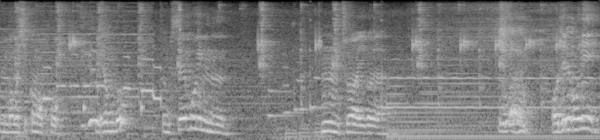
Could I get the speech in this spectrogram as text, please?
눈 너무 시커멓고. 이 정도? 좀세 보이는 눈. 음, 좋아, 이거다. 이거 어딜 보니?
